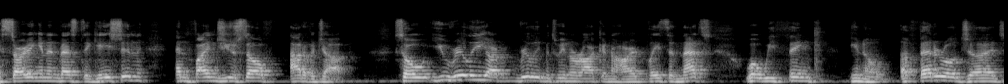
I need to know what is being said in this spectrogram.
starting an investigation and find yourself out of a job. So you really are really between a rock and a hard place and that's what we think you know a federal judge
